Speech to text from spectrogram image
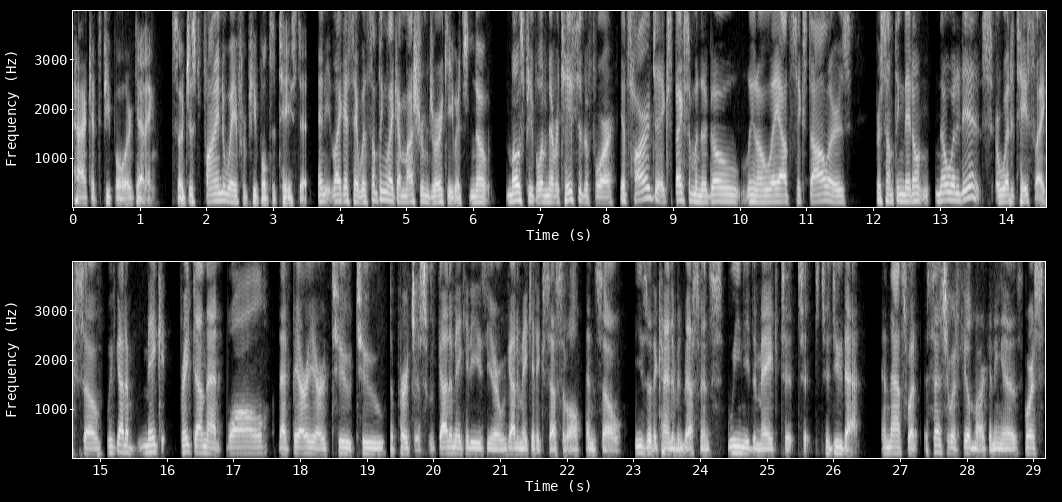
packets people are getting. So just find a way for people to taste it. And like I said, with something like a mushroom jerky, which no most people have never tasted before, it's hard to expect someone to go, you know, lay out six dollars for something they don't know what it is or what it tastes like. So we've got to make break down that wall, that barrier to to the purchase. We've got to make it easier. We've got to make it accessible. And so these are the kind of investments we need to make to to, to do that. And that's what essentially what field marketing is. Of course,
